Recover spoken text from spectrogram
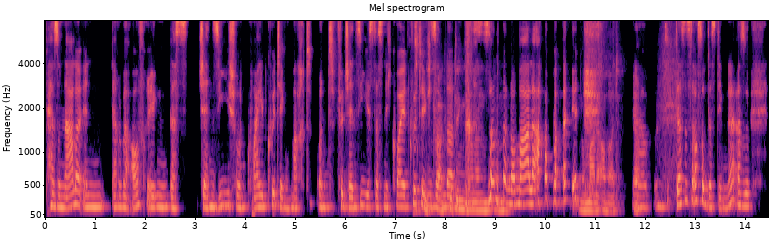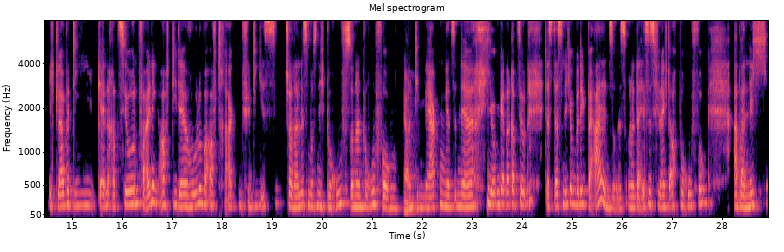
PersonalerInnen darüber aufregen, dass Gen Z schon Quiet Quitting macht. Und für Gen Z ist das nicht Quiet Quitting, nicht sondern, Quitting, sondern, sondern ähm, normale Arbeit. Normale Arbeit. Ja. und das ist auch so das Ding, ne? Also ich glaube, die Generation, vor allen Dingen auch die der Volo-Beauftragten, für die ist Journalismus nicht Beruf, sondern Berufung. Ja. Und die merken jetzt in der jungen Generation, dass das nicht unbedingt bei allen so ist. Oder da ist es vielleicht auch Berufung, aber nicht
